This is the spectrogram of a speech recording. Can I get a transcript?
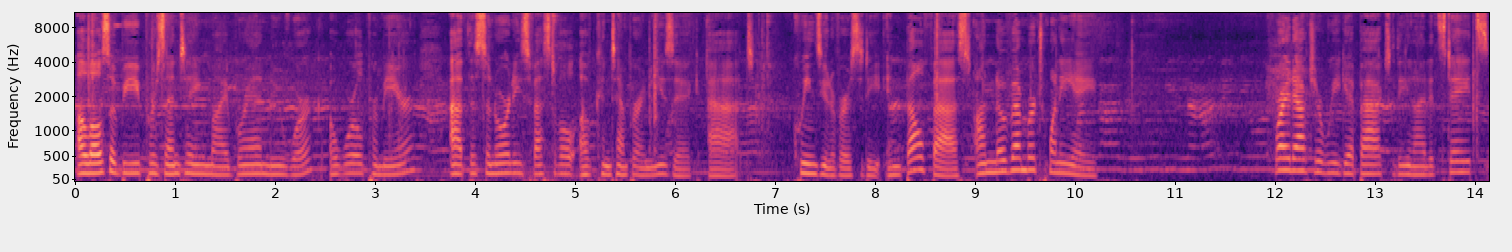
I'll also be presenting my brand new work, a world premiere, at the Sonorities Festival of Contemporary Music at Queen's University in Belfast on November 28th. Right after we get back to the United States,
